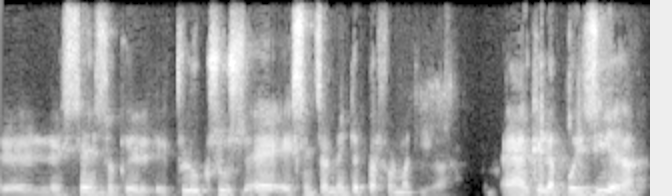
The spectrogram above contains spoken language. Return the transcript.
eh, nel senso che il fluxus è essenzialmente performativa. E anche la poesia,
